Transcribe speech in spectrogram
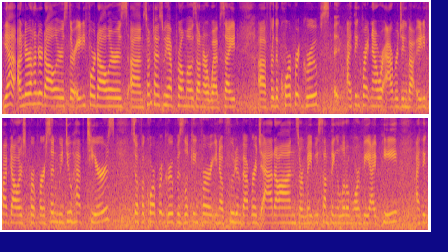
yeah, under hundred dollars. They're eighty four dollars. Um, sometimes we have promos on our website uh, for the corporate groups. I think right now we're averaging about eighty five dollars per person. We do have tiers, so if a corporate group is looking for you know food and beverage add ons or maybe something a little more VIP, I think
